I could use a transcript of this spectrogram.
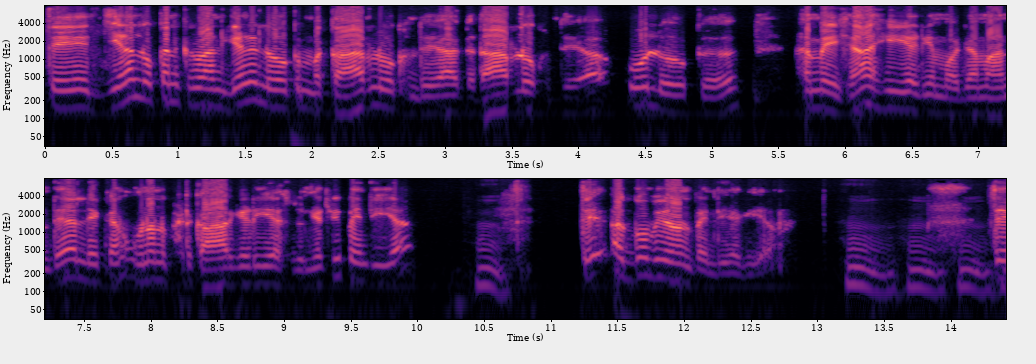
ਤੇ ਜਿਹਨਾਂ ਲੋਕਾਂ ਨੇ ਕੁਰਬਾਨੀ ਜਿਹੜੇ ਲੋਕ ਮਕਾਰ ਲੋਕ ਹੁੰਦੇ ਆ ਗਦਾਰ ਲੋਕ ਹੁੰਦੇ ਆ ਉਹ ਲੋਕ ਹਮੇਸ਼ਾ ਹੀ ਜਿਹੜੀਆਂ ਮੌਜਾਂ ਮਾਣਦੇ ਆ ਲੇਕਿਨ ਉਹਨਾਂ ਨੂੰ ਫਟਕਾਰ ਜਿਹੜੀ ਇਸ ਦੁਨੀਆ 'ਚ ਵੀ ਪੈਂਦੀ ਆ। ਹੂੰ। ਤੇ ਅੱਗੋਂ ਵੀ ਉਹਨਾਂ ਨੂੰ ਪੈਂਦੀ ਹੈਗੀ ਆ। ਹੂੰ ਹੂੰ ਹੂੰ ਤੇ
